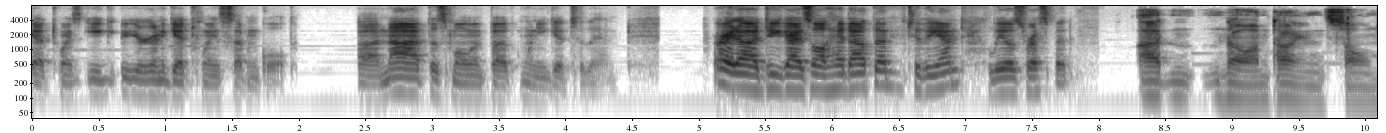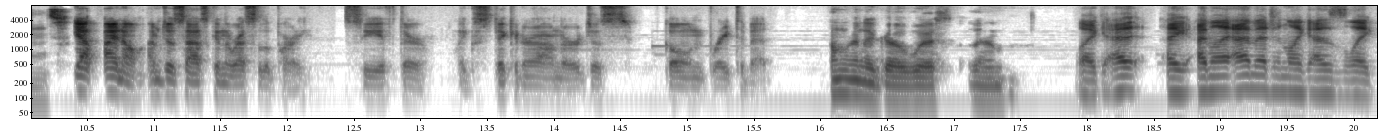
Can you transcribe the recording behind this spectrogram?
Yeah, 20. you- You're going to get 27 gold. Uh, not at this moment, but when you get to the end. All right. Uh, do you guys all head out then to the end? Leo's respite? Uh, no, I'm talking Psalms. Yeah, I know. I'm just asking the rest of the party. See if they're like sticking around or just going right to bed. I'm gonna go with them. Like I, I, I, I imagine like as like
